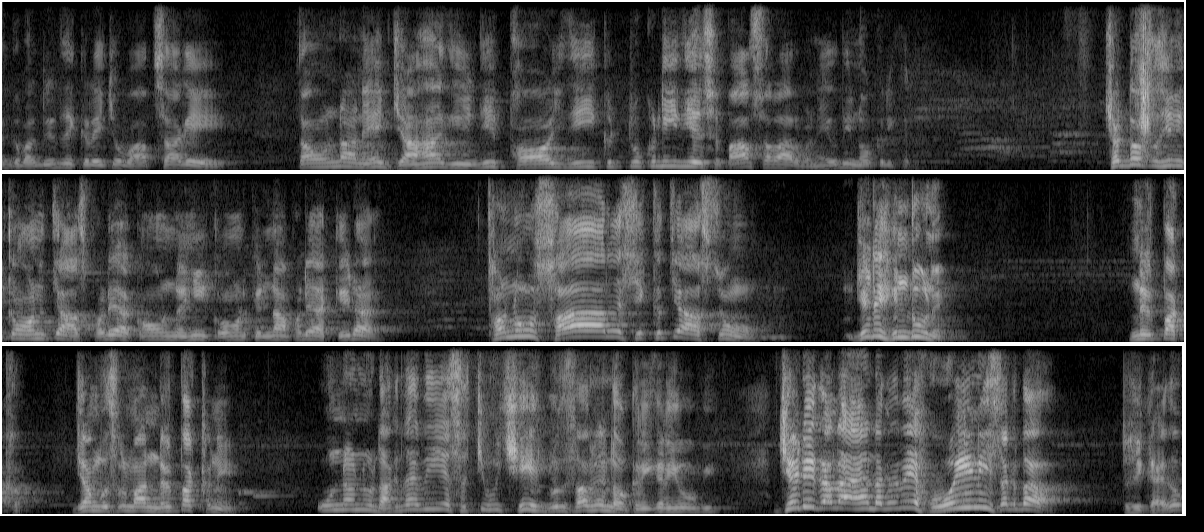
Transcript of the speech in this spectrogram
ਗਵਾਲੀਅਰ ਦੇ ਕਿਲੇ ਚੋਂ ਵਾਪਸ ਆ ਗਏ ਤਾਂ ਉਹਨਾਂ ਨੇ ਜਹਾਂਗੀਰ ਦੀ ਫੌਜ ਦੀ ਇੱਕ ਟੁਕੜੀ ਦੀ ਸਿਪਾਹ ਸਲਾਰ ਬਣੇ, ਉਹਦੀ ਨੌਕਰੀ ਕਰੀ। ਛੱਡੋ ਤੁਸੀਂ ਵੀ ਕੌਣ ਇਤਿਹਾਸ ਪੜ੍ਹਿਆ, ਕੌਣ ਨਹੀਂ, ਕੌਣ ਕਿੰਨਾ ਪੜ੍ਹਿਆ, ਕਿਹੜਾ ਤੁਹਾਨੂੰ ਸਾਰੇ ਸਿੱਖ ਇਤਿਹਾਸ ਚੋਂ ਜਿਹੜੇ ਹਿੰਦੂ ਨੇ, ਨਿਰਪੱਖ ਜਾਂ ਮੁਸਲਮਾਨ ਨਿਰਪੱਖ ਨੇ, ਉਹਨਾਂ ਨੂੰ ਲੱਗਦਾ ਵੀ ਇਹ ਸੱਚੀ ਮੁੱਚੀ ਗੁਰੂ ਸਾਹਿਬ ਨੇ ਨੌਕਰੀ ਕਰੀ ਹੋਊਗੀ। ਜਿਹੜੀ ਗੱਲ ਐਂ ਲੱਗਦਾ ਵੀ ਹੋ ਹੀ ਨਹੀਂ ਸਕਦਾ, ਤੁਸੀਂ ਕਹਿ ਦਿਓ,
